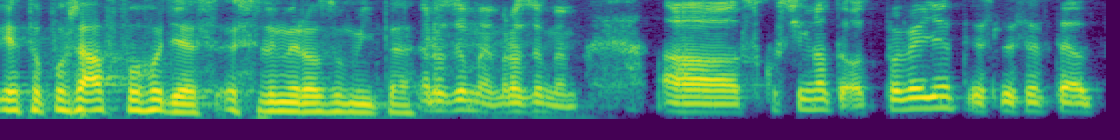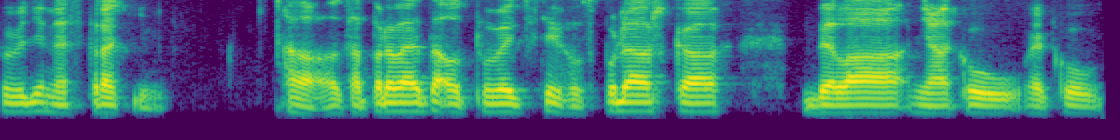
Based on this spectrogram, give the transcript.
je to pořád v pohodě, jestli mi rozumíte. Rozumím, rozumím. Zkusím na to odpovědět, jestli se v té odpovědi nestratím. Za prvé ta odpověď v těch hospodářkách byla nějakou jako uh,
